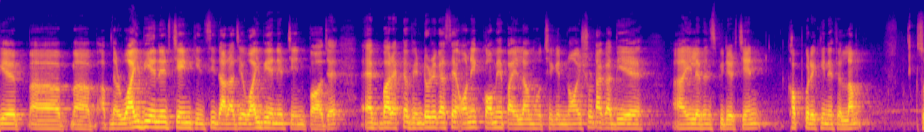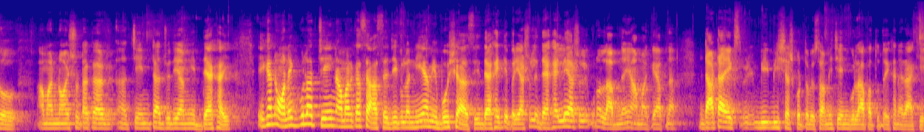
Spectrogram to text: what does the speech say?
গিয়ে আপনার ওয়াইবিএন এর চেইন কিনছি, দ্বারা যে ওয়াইবিএন এর চেইন পাওয়া যায়। একবার একটা ভেন্ডরের কাছে অনেক কমে পাইলাম হচ্ছে গিয়ে নয়শো টাকা দিয়ে ইলেভেন স্পিডের চেন খপ করে কিনে ফেললাম। সো আমার নয়শো টাকার চেনটা যদি আমি দেখাই, এখানে অনেকগুলা চেইন আমার কাছে আছে যেগুলো নিয়ে আমি বসে আছি, দেখাইতে পারি। আসলে দেখাইলে আসলে কোনো লাভ নাই আমাকে, আপনার ডাটা এক্স বিশ্বাস করতে হবে। সো আমি চেনগুলো আপাতত এখানে রাখি।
